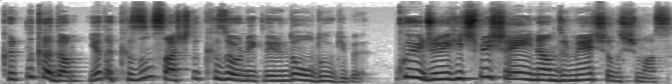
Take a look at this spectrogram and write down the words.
Kırklık Adam ya da Kızın Saçlı Kız örneklerinde olduğu gibi. Okuyucuyu hiçbir şeye inandırmaya çalışmaz.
